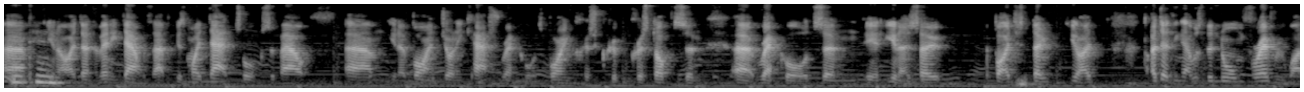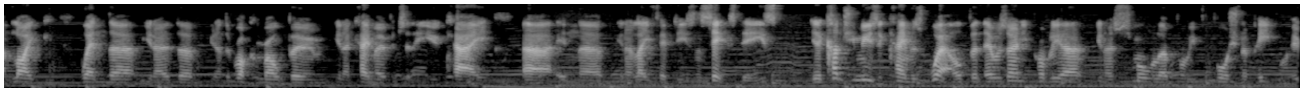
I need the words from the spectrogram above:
Um, okay. You know, I don't have any doubt of that because my dad talks about, um, you know, buying Johnny Cash records, buying Kris Kristofferson uh, records, and you know, so. But I just don't, you know, I, I don't think that was the norm for everyone. Like when the, you know, the, you know, the rock and roll boom, you know, came over to the UK uh, in the, you know, late fifties and sixties. You know, country music came as well, but there was only probably a, you know, smaller probably proportion of people who,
